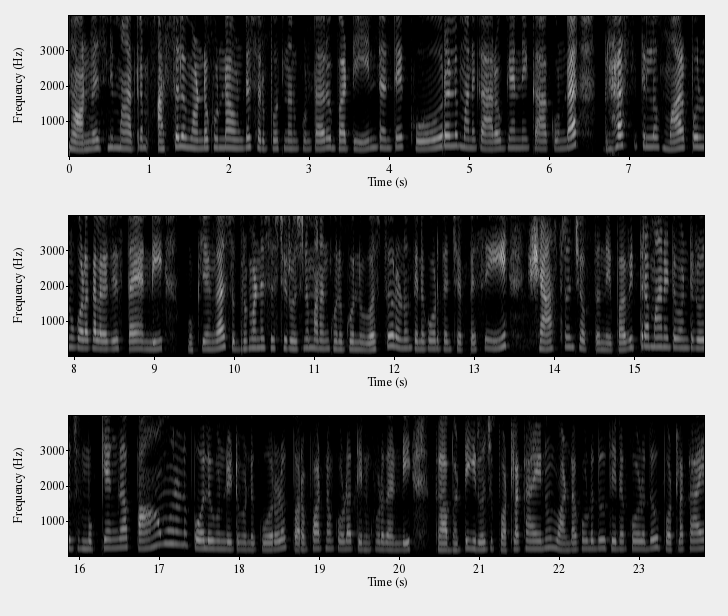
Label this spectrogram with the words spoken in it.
నాన్ వెజ్ని మాత్రం అస్సలు వండకుండా ఉంటే సరిపోతుంది అనుకుంటారు బట్ ఏంటంటే కూరలు మనకి ఆరోగ్యాన్ని కాకుండా గృహస్థితిలో మార్పులను కూడా కలగజేస్తాయండి. ముఖ్యంగా సుబ్రహ్మణ్య షష్ఠి రోజున మనం కొన్ని కొన్ని వస్తువులను తినకూడదని చెప్పేసి శాస్త్రం చెప్తుంది. పవిత్రమైనటువంటి రోజు ముఖ్యంగా పాములను పోలి ఉండేటువంటి కూరలు పొరపాటున కూడా తినకూడదండి. కాబట్టి ఈరోజు పొట్లకాయను వండకూడదు తినకూడదు. పొట్లకాయ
